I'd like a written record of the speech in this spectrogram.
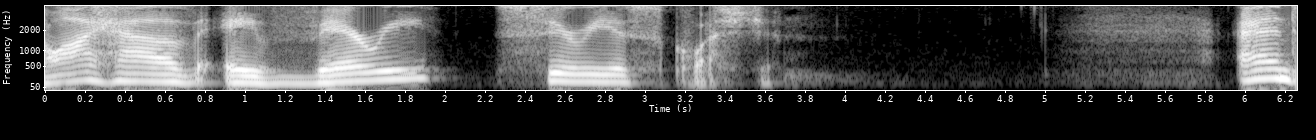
Now, I have a very serious question. And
